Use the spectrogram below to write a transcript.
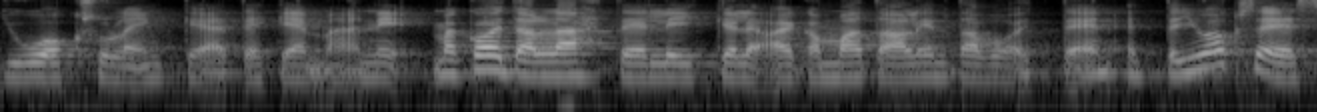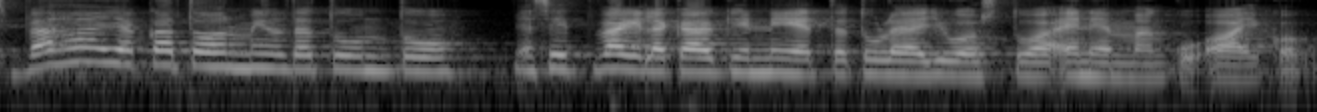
juoksulenkkejä tekemään, niin mä koitan lähteä liikkeelle aika matalin tavoitteen, että juoksee edes vähän ja katon miltä tuntuu, ja sitten välillä käykin niin, että tulee juostua enemmän kuin aiko,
